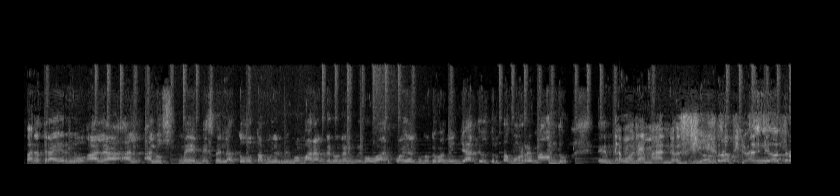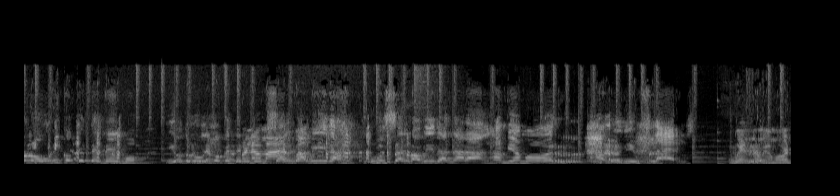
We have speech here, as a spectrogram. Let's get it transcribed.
para traerlo a, la- al- a los memes, ¿verdad? Todos estamos en el mismo mar, aunque no en el mismo barco. Hay algunos que van en yate, otros estamos remando. Estamos bola. remando. Y Sí, otro, a y otro lo único que tenemos, y otro lo único que tenemos un salvavidas, un salvavidas naranja, mi amor, a medio inflar. Bueno, mi amor.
